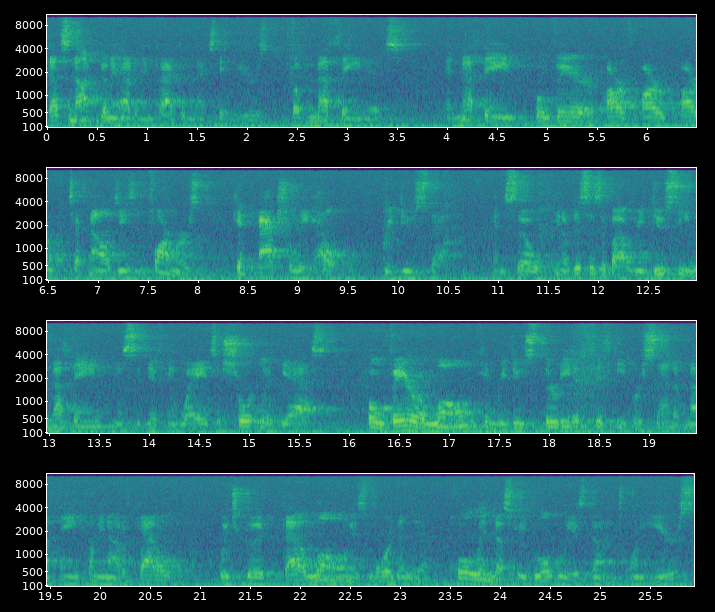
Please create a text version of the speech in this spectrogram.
that's not going to have an impact in the next eight years, but methane is. And methane, Bovaer, our, our, our technologies and farmers can actually help reduce that. And so, you know, this is about reducing methane in a significant way. It's a short-lived gas. Bovaer alone can reduce 30 to 50% of methane coming out of cattle, which could, that alone is more than the whole industry globally has done in 20 years.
